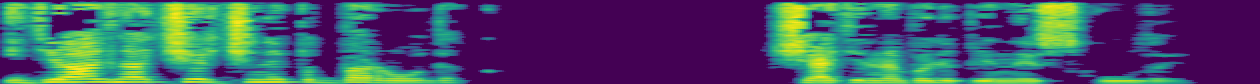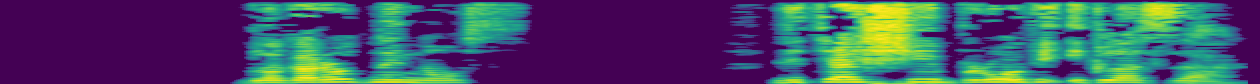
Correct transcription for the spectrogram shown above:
идеально очерченный подбородок, тщательно вылепленные скулы, благородный нос, летящие брови и глаза,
